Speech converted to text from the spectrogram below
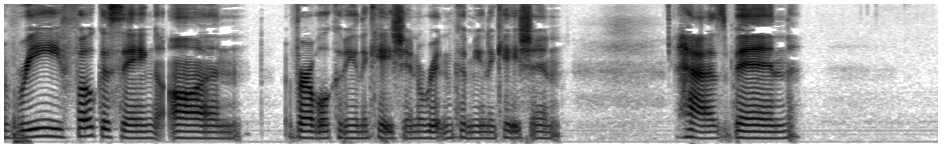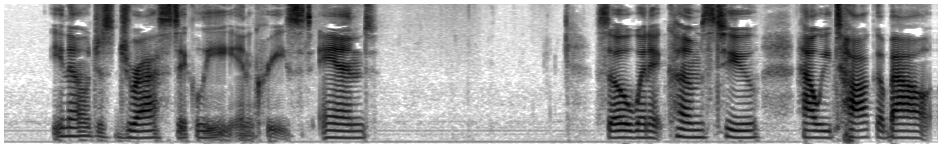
refocusing on verbal communication, written communication has been, you know, just drastically increased. And so when it comes to how we talk about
